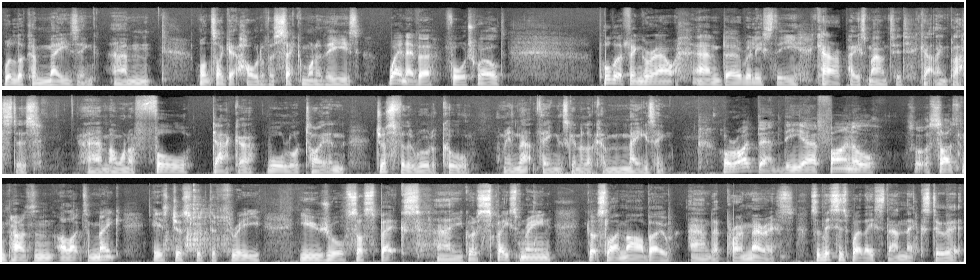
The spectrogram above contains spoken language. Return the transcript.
will look amazing um, once I get hold of a second one of these. Whenever Forge World pull their finger out and uh, release the carapace mounted Gatling blasters. Um, I want a full Dakka Warlord Titan just for the Royal Cool. I mean that thing is going to look amazing. Alright then, the uh, final sort of size comparison I like to make is just with the three usual suspects. Uh, you've got a Space Marine, you've got Sly Marbo and a Primaris. So this is where they stand next to it.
